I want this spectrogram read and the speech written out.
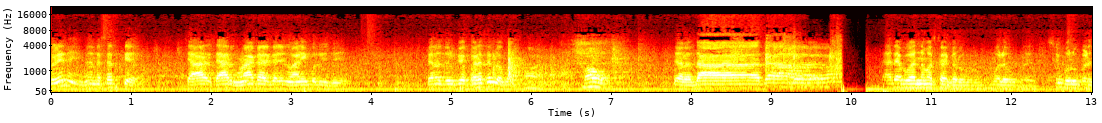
ગણી ને? અને સત્ય. ચાર ચાર ગુણાકાર કરીને વાણી બોલવી જોઈએ તેનો દુરુપયોગ કરે છે ને લોકો? ચાલો દાદા દાદા ભગવાન નમસ્કાર કરું. બોલો શું બોલવું પડે?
